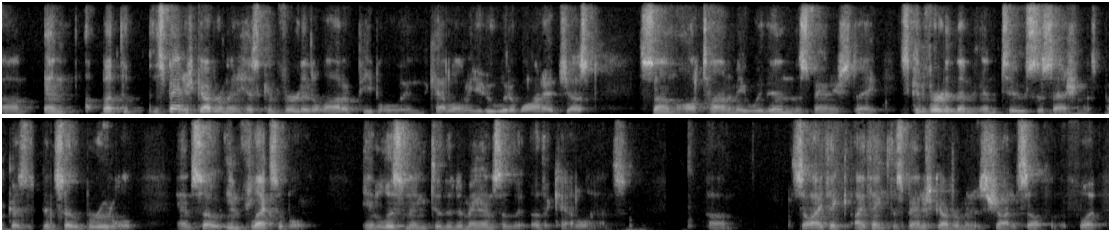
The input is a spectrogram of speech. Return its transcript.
Um, and but the, the Spanish government has converted a lot of people in Catalonia who would have wanted just some autonomy within the Spanish state. It's converted them into secessionists because it's been so brutal and so inflexible in listening to the demands of the, of the Catalans. Um, so I think I think the Spanish government has shot itself in the foot.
